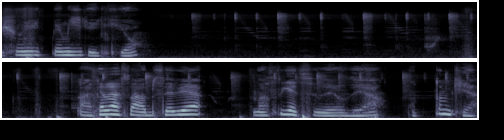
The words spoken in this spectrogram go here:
Şunu itmemiz gerekiyor. Arkadaşlar bu seviye nasıl geçiriyordu ya? Unuttum ki.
